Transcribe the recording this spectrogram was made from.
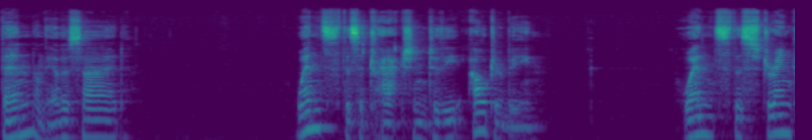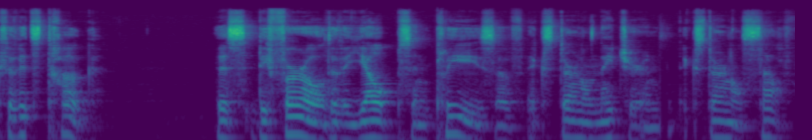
Then, on the other side, whence this attraction to the outer being? Whence the strength of its tug? This deferral to the yelps and pleas of external nature and external self?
